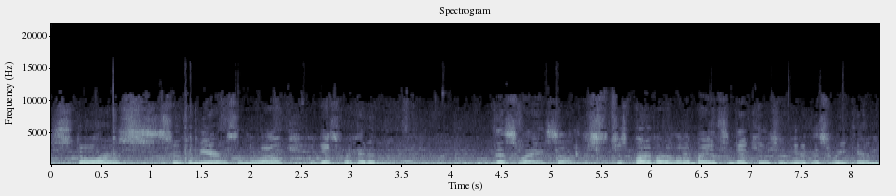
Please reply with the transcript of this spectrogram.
stores, souvenirs, and the like. I guess we're headed this way. So just just part of our little Branson vacation here this weekend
